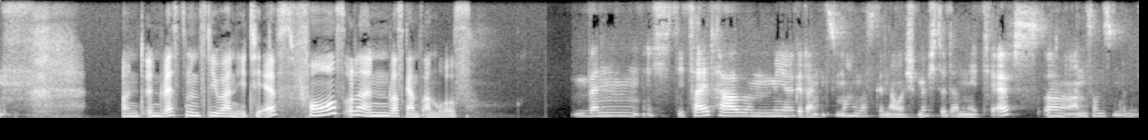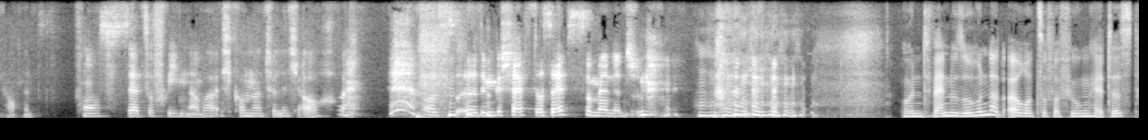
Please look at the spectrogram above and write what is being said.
Und Investments lieber in ETFs, Fonds oder in was ganz anderes? Wenn ich die Zeit habe, mir Gedanken zu machen, was genau ich möchte, dann ETFs. Äh, ansonsten bin ich auch mit Fonds sehr zufrieden, aber ich komme natürlich auch aus äh, dem Geschäft, das selbst zu managen. Und wenn du so 100 Euro zur Verfügung hättest,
